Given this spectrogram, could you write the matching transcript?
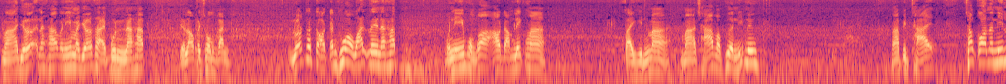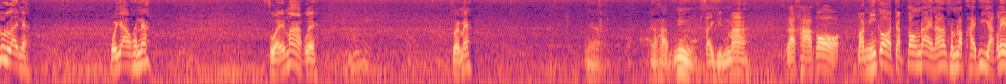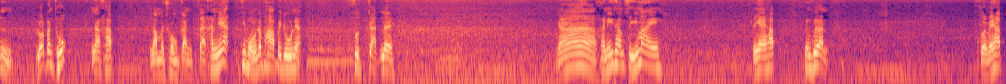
มาเยอะนะครับ วันนี้มาเยอะสายบุญนะครับ เดี๋ยวเราไปชมกัน รถก็จอดกันทั่ววัดเลยนะครับ วันนี้ผมก็เอาดำเล็กมา ใส่หินมา มาช้ากว่าเพื่อนนิดนึง มาปิดท้าย ช่างกรอันนี้รุ่นอะไรเนี่ย หัวยาวคันเนี้ยสวยมากเลย สวยไหมเนี่ยนะครับ นี่ใส่หินมา ราคาก็ตอนนี้ก็จับต้องได้นะสำหรับใครที่อยากเล่นรถบรรทุกนะครับ เรามาชมกัน แต่คันเนี้ยที่ผมจะพาไปดูเนี่ย สุดจัดเลยอ่าคันนี้ทำสีใหม่ เป็นไงครับ เพื่อนๆ สวยไหมครับ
